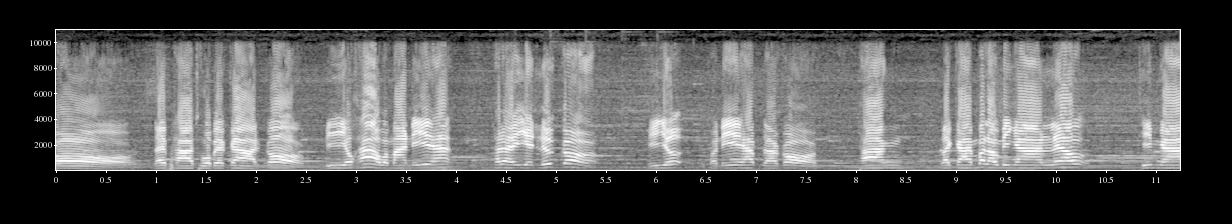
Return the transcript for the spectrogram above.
ก็ได้พาทัวร์บรรยากาศก็มีคร่าวๆประมาณนี้นะฮะถ้ารายละเอียดลึกก็มีเยอะกว่านี้ครับ แล้วก็ทางรายการบ้านเรามีงานแล้วทีมงา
